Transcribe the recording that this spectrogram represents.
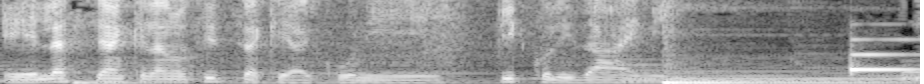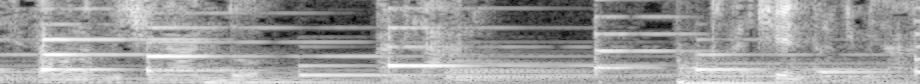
e lessi anche la notizia che alcuni piccoli daini si stavano avvicinando a Milano, al centro di Milano.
